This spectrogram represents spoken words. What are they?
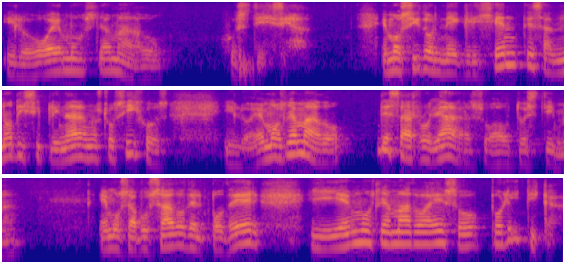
y lo hemos llamado justicia. Hemos sido negligentes al no disciplinar a nuestros hijos y lo hemos llamado desarrollar su autoestima. Hemos abusado del poder y hemos llamado a eso política.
